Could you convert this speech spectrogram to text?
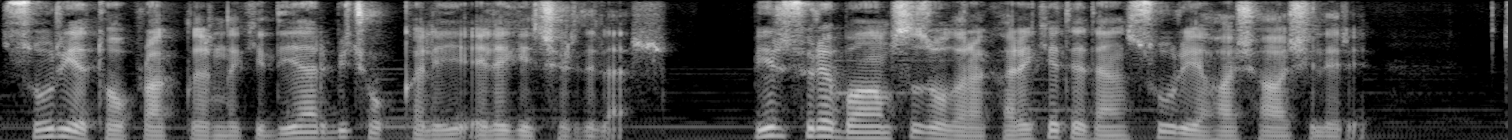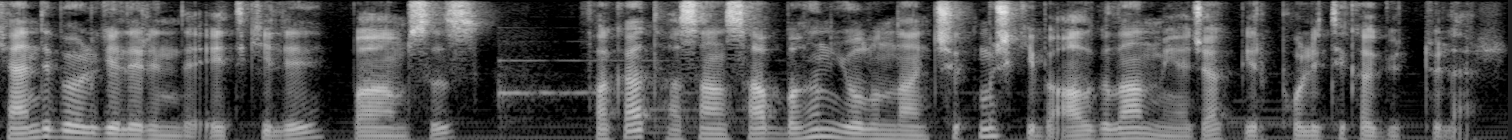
Suriye topraklarındaki diğer birçok kaleyi ele geçirdiler. Bir süre bağımsız olarak hareket eden Suriye Haşhaşileri, kendi bölgelerinde etkili, bağımsız fakat Hasan Sabbah'ın yolundan çıkmış gibi algılanmayacak bir politika güttüler.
